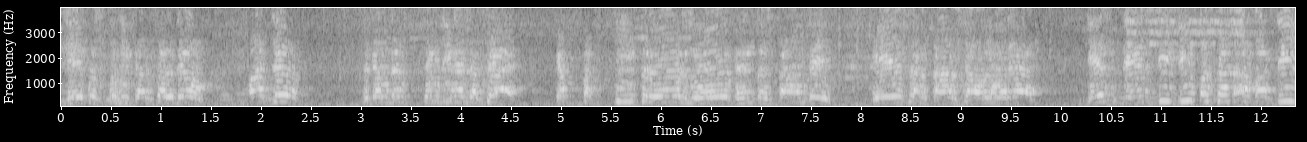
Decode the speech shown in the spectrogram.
ਜੇ ਕੁਝ ਤੁਸੀਂ ਕਰ ਸਕਦੇ ਹੋ, ਅੱਜ ਸਿਕੰਦਰ ਸਿੰਘ ਜੀ ਨੇ ਦੱਸਿਆ ਕਿ 25 ਕਰੋੜ ਲੋਕ ਹਿੰਦੁਸਤਾਨ ਦੇ ਇਸ ਹੜਤਾਲ ਸ਼ਾਮਲ ਹੋ ਰਿਹਾ ਜਿਸ ਦੇਸ਼ ਦੀ 20% ਆਬਾਦੀ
